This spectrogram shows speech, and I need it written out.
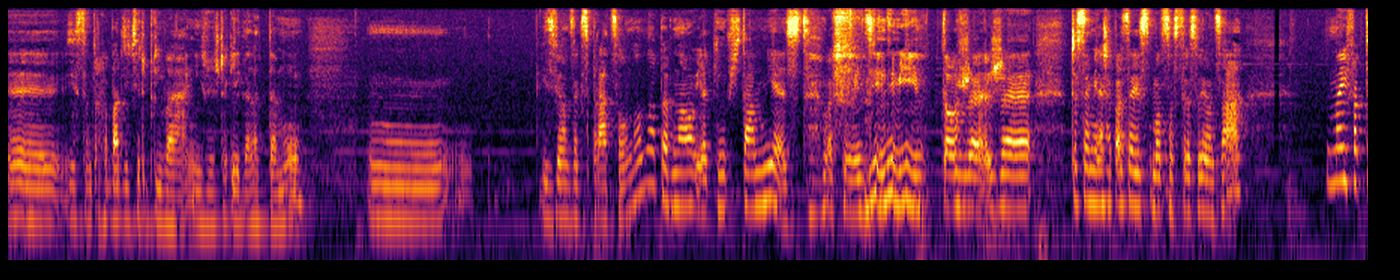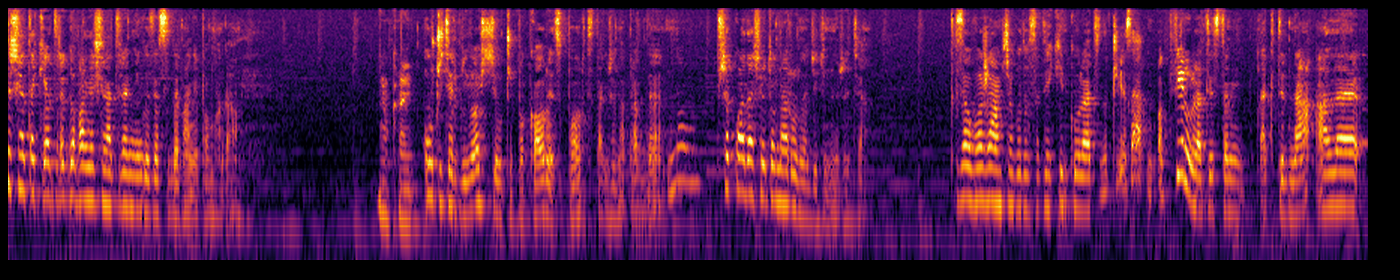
Y, jestem trochę bardziej cierpliwa niż jeszcze kilka lat temu. Mm, i związek z pracą, no na pewno jakimś tam jest. Właśnie między innymi to, że, że czasami nasza praca jest mocno stresująca. No i faktycznie takie odreagowanie się na treningu zdecydowanie pomaga. Okej. Uczy cierpliwości, uczy pokory, sport, także naprawdę no, przekłada się to na różne dziedziny życia. Tak zauważyłam w ciągu ostatnich kilku lat, znaczy ja od wielu lat jestem aktywna, ale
